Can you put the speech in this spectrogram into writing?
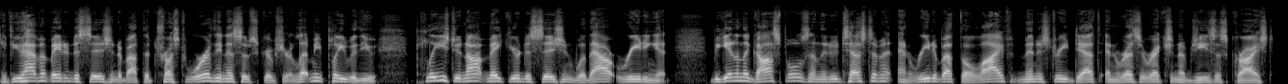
If you haven't made a decision about the trustworthiness of Scripture, let me plead with you. Please do not make your decision without reading it. Begin in the Gospels and the New Testament and read about the life, ministry, death, and resurrection of Jesus Christ.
